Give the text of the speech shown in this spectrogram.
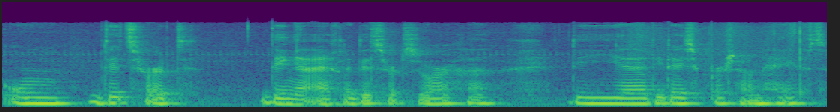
om dit soort dingen eigenlijk, dit soort zorgen die, uh, die deze persoon heeft.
